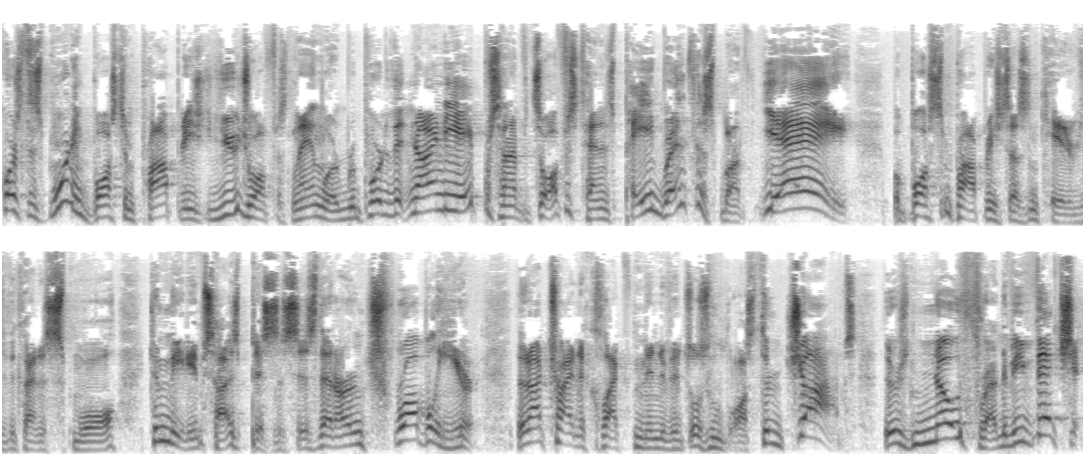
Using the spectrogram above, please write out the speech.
Of course, this morning, Boston Properties, huge office landlord, reported that 98% of its office tenants paid rent this month. Yay! But Boston Properties doesn't cater to the kind of small to medium sized businesses that are in trouble here. They're not trying to collect from individuals who lost their jobs. There's no threat of eviction.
